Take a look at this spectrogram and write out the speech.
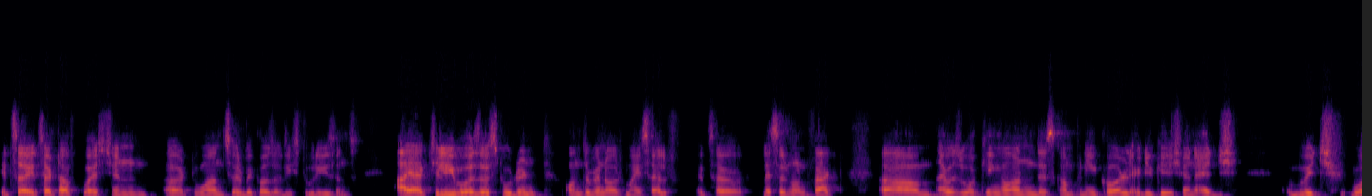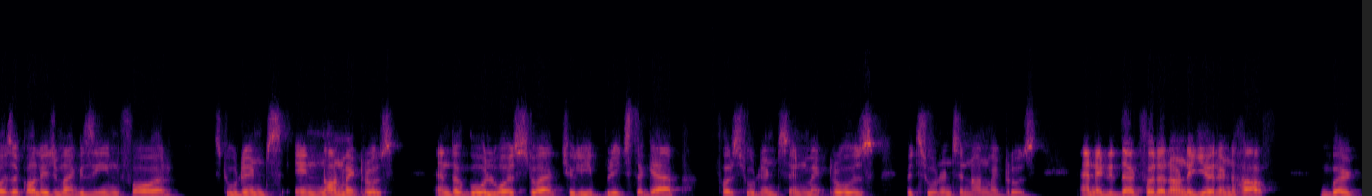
It's a it's a tough question uh, to answer because of these two reasons. I actually was a student entrepreneur myself. It's a lesser known fact. Um, i was working on this company called education edge which was a college magazine for students in non metros and the goal was to actually bridge the gap for students in metros with students in non metros and i did that for around a year and a half but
